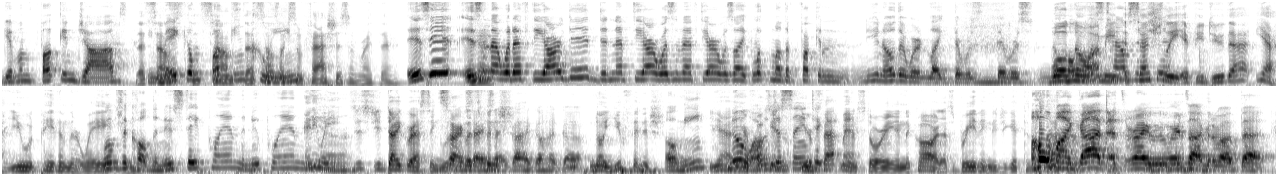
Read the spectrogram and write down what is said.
Give them fucking jobs. That sounds make them that sounds fucking that clean. sounds like some fascism right there. Is it? Isn't Yeah. that what FDR did? Didn't FDR? Wasn't FDR was like, look, motherfucking, you know, there were like, there was, there was. the Well, no, I mean, towns and shit. essentially, if you do that, yeah, you would pay them their wage. what was it called? The new state plan, the new plan. The, Anyway, uh, just you're digressing. sorry, Let's sorry, finish. sorry. Go ahead, go ahead, go. No, you finish. Oh, me? Yeah. No, I was just saying your to- fat man story in the car that's breathing. Did you get to? The Oh my god, that's right. We were talking about that.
